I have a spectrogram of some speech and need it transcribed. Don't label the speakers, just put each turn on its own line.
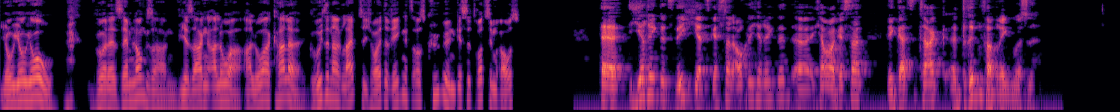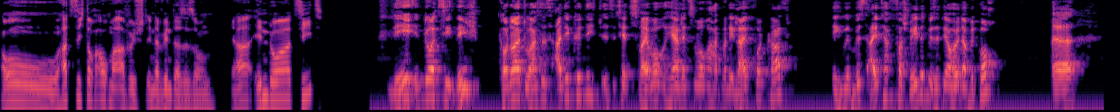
Jo, jo, jo, würde Sam Long sagen. Wir sagen Aloha. Aloha Kalle. Grüße nach Leipzig. Heute regnet's aus Kübeln. Gehst du trotzdem raus?
Äh, hier regnet's nicht. Jetzt gestern auch nicht geregnet. Äh, ich habe aber gestern den ganzen Tag äh, drinnen verbringen müssen.
Oh, hat's dich doch auch mal erwischt in der Wintersaison. Ja, Indoor zieht?
Nee, Indoor zieht nicht. Konrad, du hast es angekündigt. Es ist jetzt zwei Wochen her. Letzte Woche hatten wir den Live-Podcast. Ich bist einen Tag verschwindet. Wir sind ja heute am Mittwoch. Äh,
